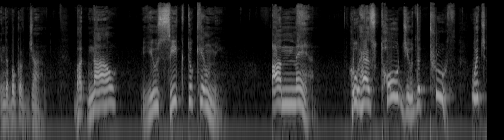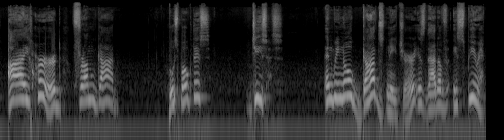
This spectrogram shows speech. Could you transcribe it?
in the book of John. But now you seek to kill me, a man who has told you the truth, which I heard from God. Who spoke this? Jesus. And we know God's nature is that of a spirit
